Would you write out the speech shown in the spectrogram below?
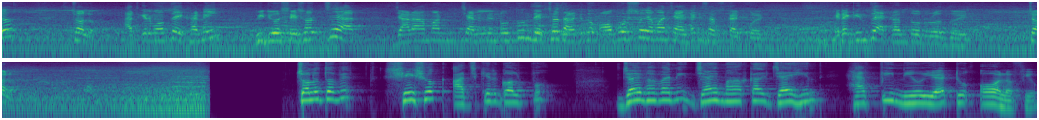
চলো, আজকের মতো এখানেই ভিডিও শেষ হচ্ছে। আর যারা আমার চ্যানেলে নতুন দেখছ, তারা কিন্তু অবশ্যই আমার চ্যানেলটাকে সাবস্ক্রাইব করে এটা কিন্তু একান্ত অনুরোধ রইল। চলো। চলো তবে, শেষ হোক আজকের গল্প। জয় ভবানী, জয় মহাকাল, জয় Hind happy new year to all of you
